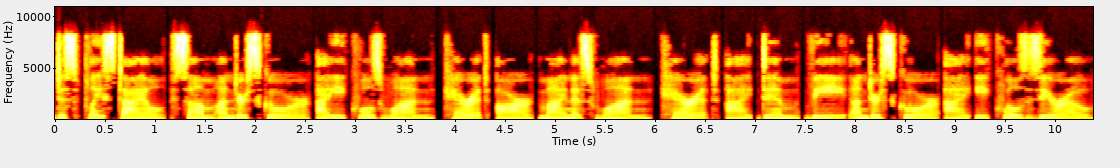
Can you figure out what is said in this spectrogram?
Display style sum underscore i equals one caret r minus one caret i dim v underscore i equals zero.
